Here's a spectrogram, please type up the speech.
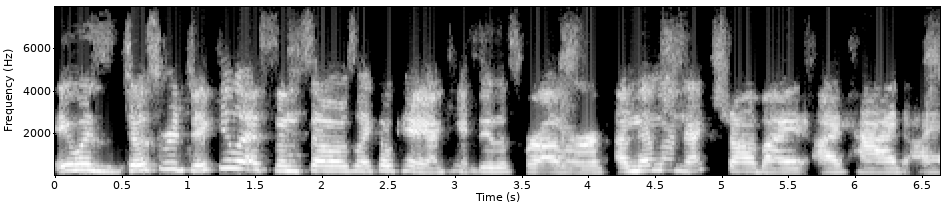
it was just ridiculous. And so I was like, okay, I can't do this forever. And then the next job I, I had, I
